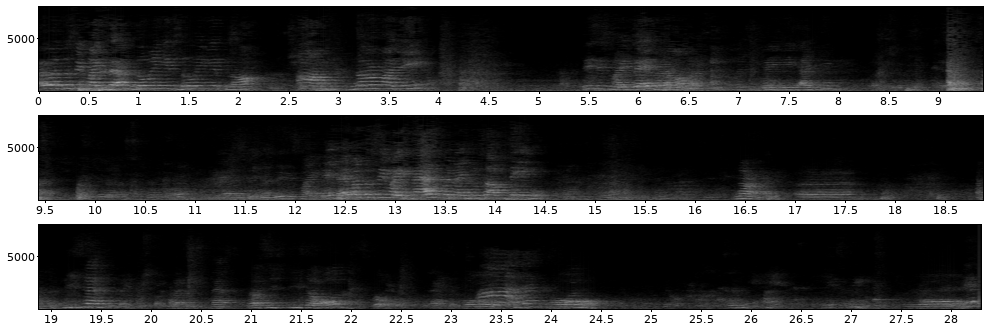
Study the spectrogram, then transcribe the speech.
I want to see myself doing it, doing it, no? Um, normally, this is my bed, no? Maybe, I think. Because this is my. I want to see myself when I do something. Normally. Äh, diese, What is that? das ist diese Holz da. Von, Ah, das ist Yeah.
